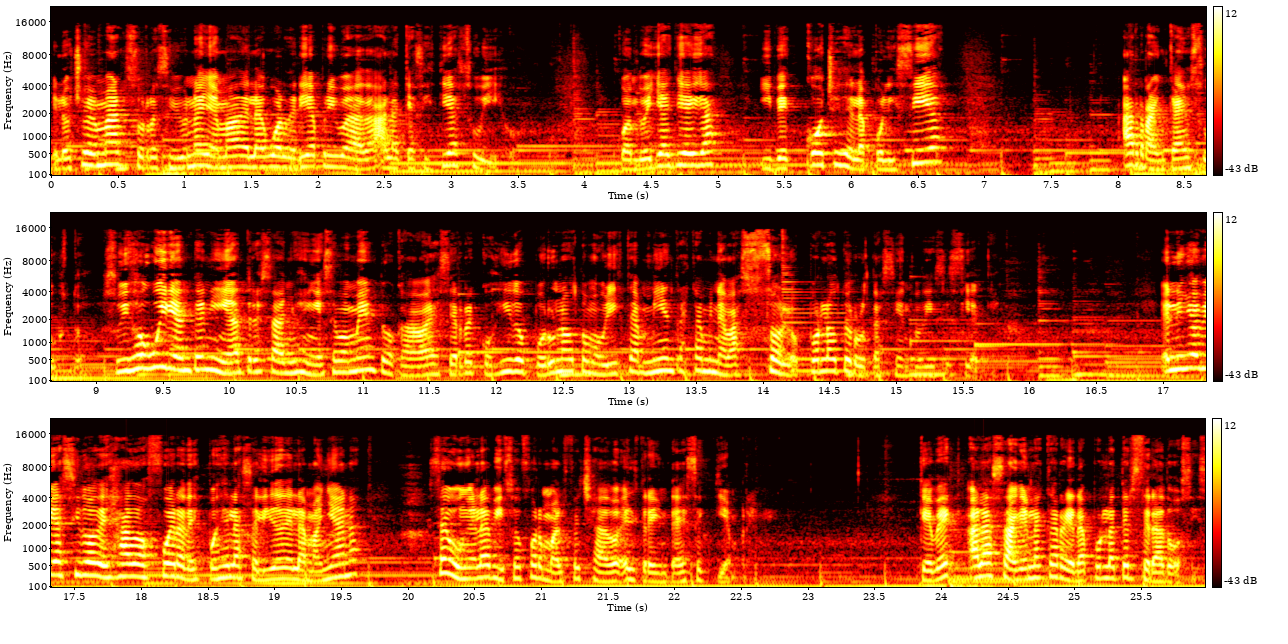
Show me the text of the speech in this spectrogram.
el 8 de marzo, recibió una llamada de la guardería privada a la que asistía su hijo. Cuando ella llega y ve coches de la policía, arranca en susto. Su hijo William tenía 3 años en ese momento, acababa de ser recogido por un automovilista mientras caminaba solo por la autorruta 117. El niño había sido dejado afuera después de la salida de la mañana, según el aviso formal fechado el 30 de septiembre. Quebec a la saga en la carrera por la tercera dosis.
